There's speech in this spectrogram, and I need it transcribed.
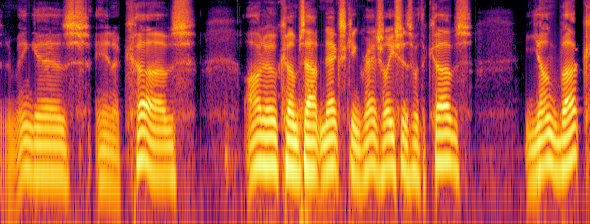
a Dominguez and a Cubs. Auto comes out next. Congratulations with the Cubs. Young Buck.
